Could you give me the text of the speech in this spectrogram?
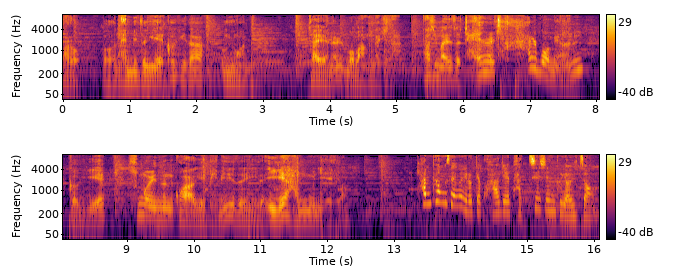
바로 어, 냄비등에 거기다 응용합니다. 자연을 모방한 것이다. 다시 말해서 자연을 잘 보면 거기에 숨어 있는 과학의 비밀이 들어있다. 이게 학문이에요. 한 평생을 이렇게 과학에 바치신 그 열정,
